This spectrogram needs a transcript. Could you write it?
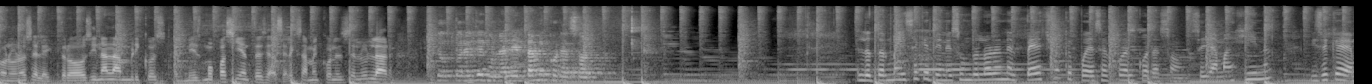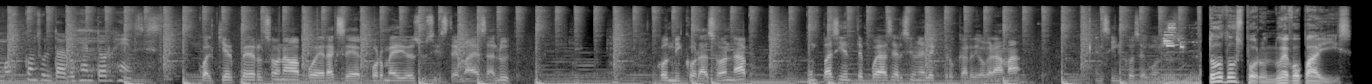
con unos electrodos inalámbricos. El mismo paciente se hace el examen con el celular. Doctora, llegó una alerta a mi corazón. El doctor me dice que tienes un dolor en el pecho que puede ser por el corazón. Se llama angina. Dice que debemos consultar urgente urgencias. Cualquier persona va a poder acceder por medio de su sistema de salud. Con mi corazón app, un paciente puede hacerse un electrocardiograma en 5 segundos. Todos por un nuevo país.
